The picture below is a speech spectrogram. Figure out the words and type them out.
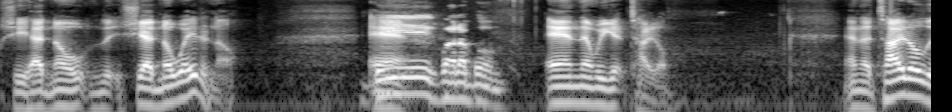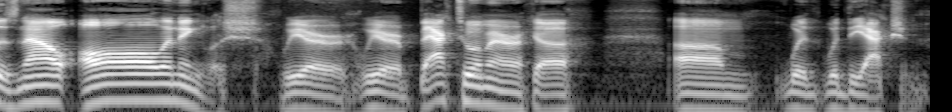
She had no. She had no way to know. And, Big bada boom. and then we get title. And the title is now all in English. We are we are back to America um, with with the action.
